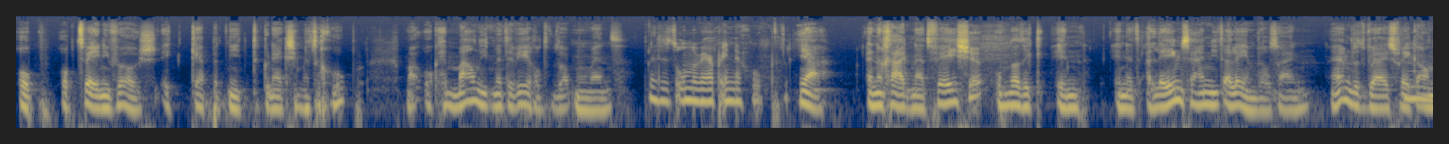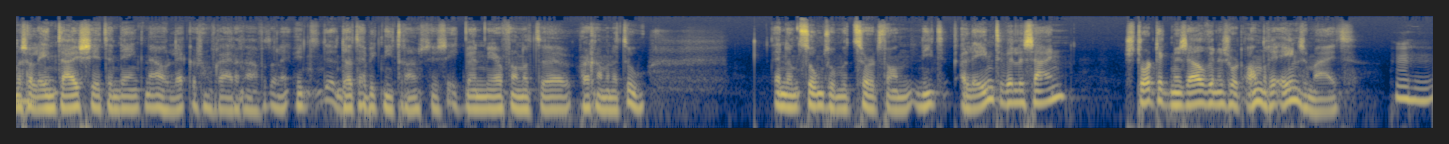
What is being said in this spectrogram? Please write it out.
op, op twee niveaus. Ik heb het niet de connectie met de groep. Maar ook helemaal niet met de wereld op dat moment. Is het onderwerp in de groep. Ja, en dan ga ik naar het feestje, omdat ik in, in het alleen zijn niet alleen wil zijn. Hè, omdat ik bij spreken Mm. anders alleen thuis zit en denk, nou lekker zo'n vrijdagavond alleen. Dat heb ik niet trouwens, dus ik ben meer van het, eh, waar gaan we naartoe? En dan soms om het soort van niet alleen te willen zijn, stort ik mezelf in een soort andere eenzaamheid. Mhm.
